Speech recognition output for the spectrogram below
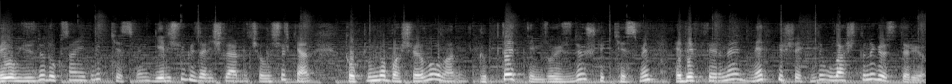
ve o %97'lik kesimin gelişi güzel işlerde çalışırken toplumda başarılı olan gıpta ettiğimiz o %3'lük kesimin hedeflerine net bir şekilde ulaştığını gösteriyor.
